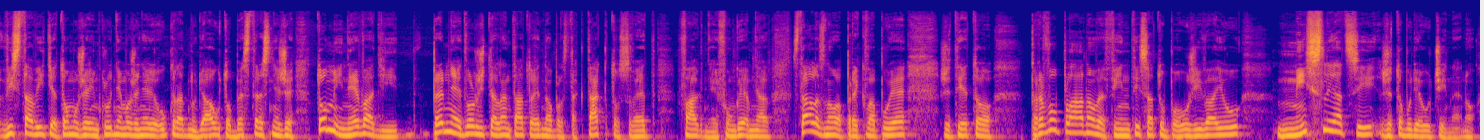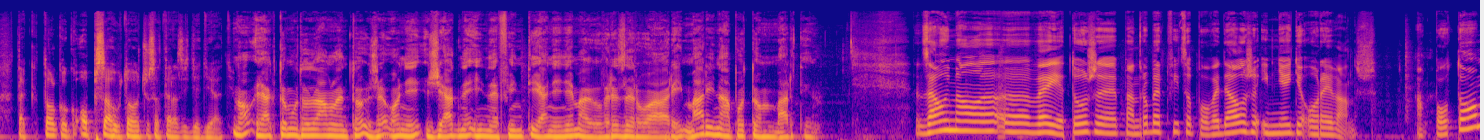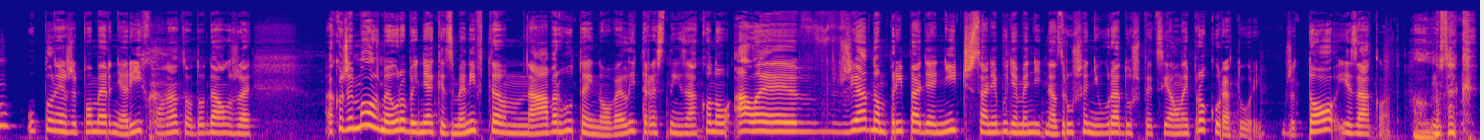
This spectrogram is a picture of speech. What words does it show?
vystavíte tomu, že im kľudne môže niekto ukradnúť auto beztresne, že to mi nevadí. Pre mňa je dôležité len táto jedna oblasť. Tak takto svet fakt nefunguje. Mňa stále znova prekvapuje, že tieto prvoplánové finty sa tu používajú, mysliaci, že to bude účinné. No, tak toľko k obsahu toho, čo sa teraz ide diať. No, ja k tomu dodám len to, že oni žiadne iné finty ani nemajú v rezervoári. Marina, potom Martin. Zaujímavé je to, že pán Robert Fico povedal, že im nejde o revanš. A potom úplne, že pomerne rýchlo na to dodal, že Akože môžeme urobiť nejaké zmeny v tom návrhu tej novely trestných zákonov, ale v žiadnom prípade nič sa nebude meniť na zrušení úradu špeciálnej prokuratúry. Že to je základ. Ano. No tak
